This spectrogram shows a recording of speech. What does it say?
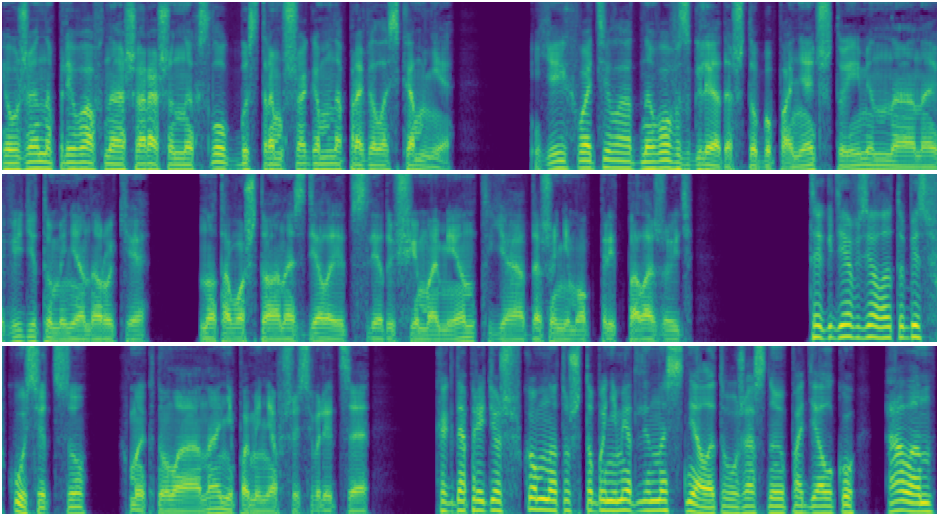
и уже наплевав на ошарашенных слуг, быстрым шагом направилась ко мне. Ей хватило одного взгляда, чтобы понять, что именно она видит у меня на руке. Но того, что она сделает в следующий момент, я даже не мог предположить. «Ты где взял эту безвкусицу?» — хмыкнула она, не поменявшись в лице. «Когда придешь в комнату, чтобы немедленно снял эту ужасную поделку. Алан,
